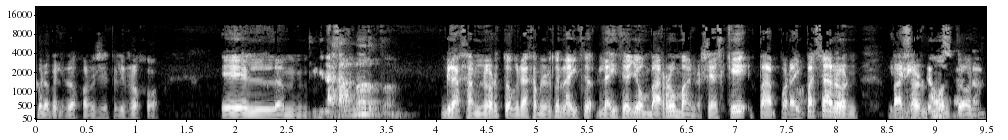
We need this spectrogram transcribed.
bueno, pelirrojo, no sé si es pelirrojo. El, um, Graham Norton. Graham Norton, Graham Norton la hizo, la hizo John Barrowman, o sea, es que por ahí pasaron, pasaron un montón,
